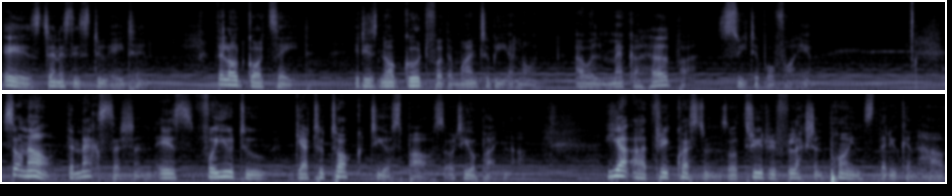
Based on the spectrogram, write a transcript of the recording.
is Genesis 2.18. The Lord God said, It is not good for the man to be alone. I will make a helper suitable for him. So now, the next session is for you to get to talk to your spouse or to your partner here are three questions or three reflection points that you can have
